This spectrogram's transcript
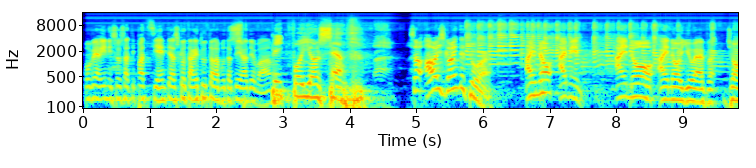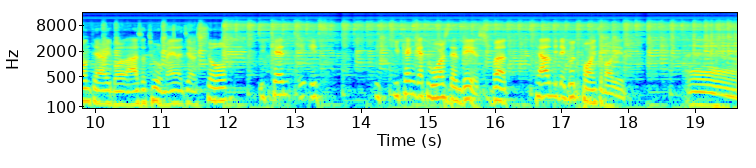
poverini sono stati pazienti ad ascoltare tutta la puntata di Radio Bam Speak for yourself. So how is going the tour? I know. I mean, I know. I know you have John Terrible as a tour manager, so it can. it- It's. It, you can get worse than this. But tell me the good points about it. Eh,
